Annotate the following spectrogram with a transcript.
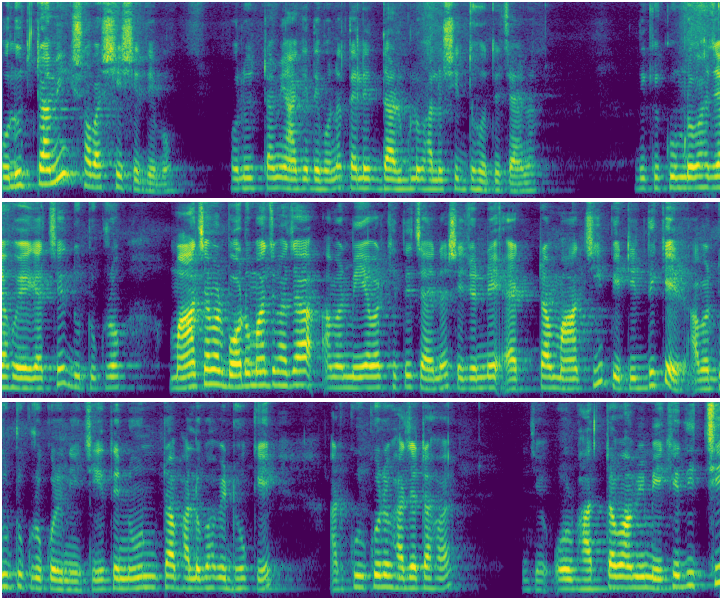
হলুদটা আমি সবার শেষে দেব। হলুদটা আমি আগে দেবো না, তাহলে ডালগুলো ভালো সিদ্ধ হতে চায় না। দিকে কুমড়ো ভাজা হয়ে গেছে, দু টুকরো মাছ আবার বড় মাছ ভাজা আমার মেয়ে আবার খেতে চায় না সেই জন্যে একটা মাছই পেটের দিকে আবার দু টুকরো করে নিয়েছি। এতে নুনটা ভালোভাবে ঢোকে আর কুরকুরে ভাজাটা হয়। যে ওর ভাতটাও আমি মেখে দিচ্ছি,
